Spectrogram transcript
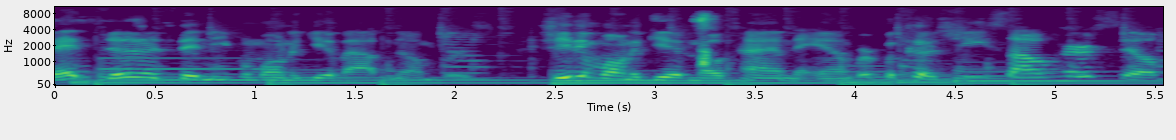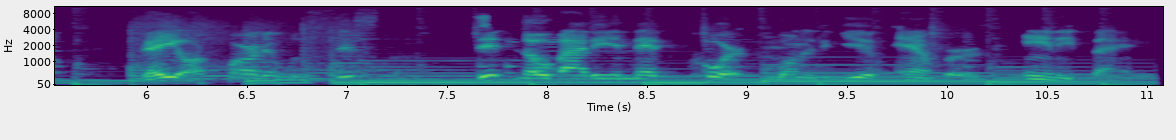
That judge didn't even want to give out numbers. She didn't want to give no time to Amber because she saw herself, they are part of a system. Didn't nobody in that court wanted to give Amber anything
